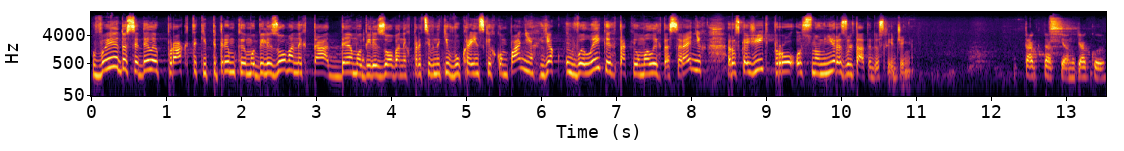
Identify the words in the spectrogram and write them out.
Ви дослідили практики підтримки мобілізованих та демобілізованих працівників в українських компаніях, як у великих, так і у малих та середніх. Розкажіть про основні результати дослідження. Так, так, Ян, дякую.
